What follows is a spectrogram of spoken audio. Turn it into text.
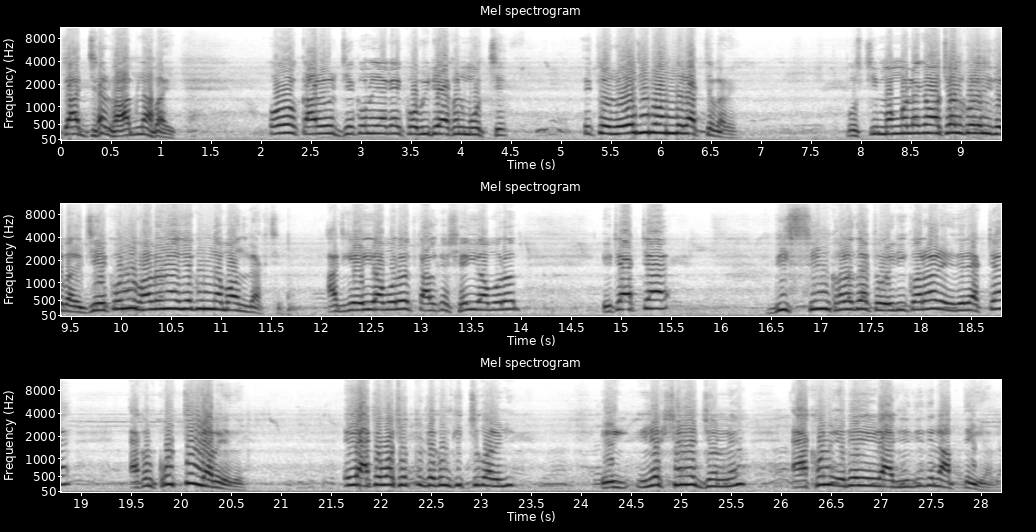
যার যার ভাবনা ভাই। ও কারোর যে কোনো জায়গায় কোভিডে এখন মরছে। এ তো রোজই বন্ধ রাখতে পারে। পশ্চিমবঙ্গটাকে অচল করে দিতে পারে। যে কোনো ঘটনায় যে কোনো না বন্ধ রাখছে। আজকে এই অবরোধ, কালকে সেই অবরোধ। এটা একটা বিশৃঙ্খলতা তৈরি করার এদের একটা এখন করতেই হবে এদের। এই এত বছর তো দেখুন কিচ্ছু করেনি। এই ইলেকশনের জন্য এখন এদের এই রাজনীতিতে নামতেই হবে।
